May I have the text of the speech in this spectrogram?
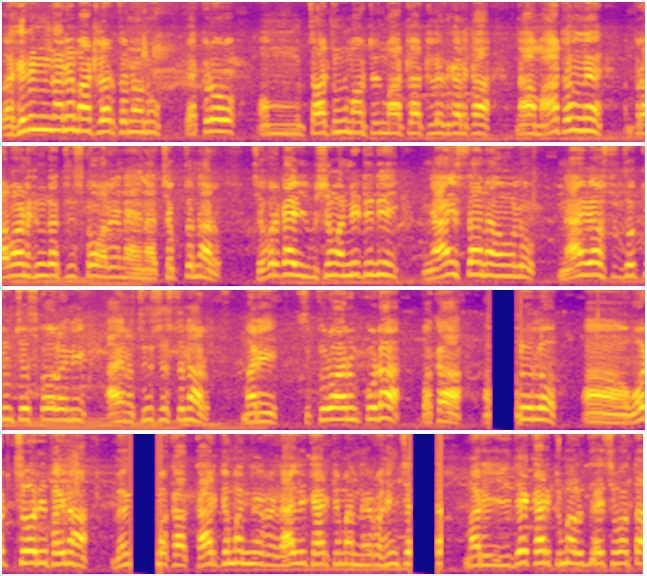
బహిరంగంగానే మాట్లాడుతున్నాను. ఎక్కడో చాటును మాటను మాట్లాడట్లేదు కనుక నా మాటల్ని ప్రామాణికంగా తీసుకోవాలని ఆయన చెప్తున్నారు. చివరిగా ఈ విషయం అన్నిటినీ న్యాయస్థానములు న్యాయ వ్యవస్థ జోక్యం చేసుకోవాలని ఆయన సూచిస్తున్నారు. మరి శుక్రవారం కూడా ఒక బెంగళూరులో ఓట్ చోరీ పైన బెంగళూరు ఒక కార్యక్రమాన్ని ర్యాలీ కార్యక్రమాన్ని నిర్వహించారు. మరి ఇదే కార్యక్రమాలు దేశమంతా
